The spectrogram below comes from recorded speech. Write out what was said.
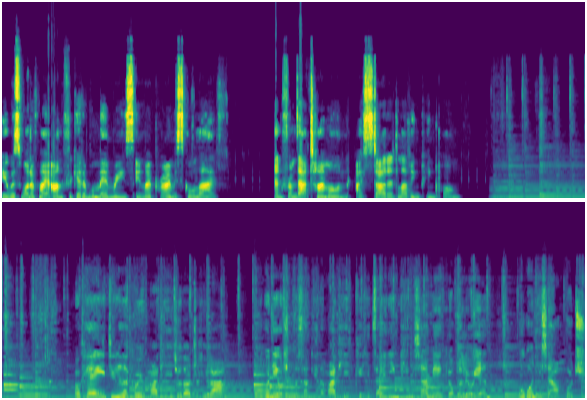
It was one of my unforgettable memories in my primary school life, and from that time on, I started loving ping pong. OK，今天的口语话题就到这里啦。如果你有什么想听的话题，可以在音频下面给我们留言。如果你想要获取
